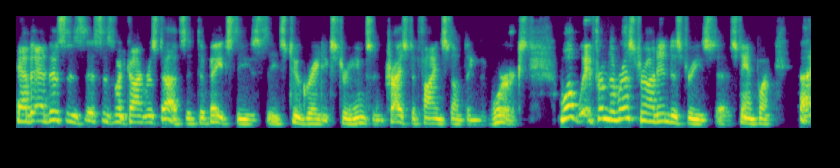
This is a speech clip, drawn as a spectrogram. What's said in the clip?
And, and this is this is what Congress does. It debates these these two great extremes and tries to find something that works. What from the restaurant industry's uh, standpoint uh,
